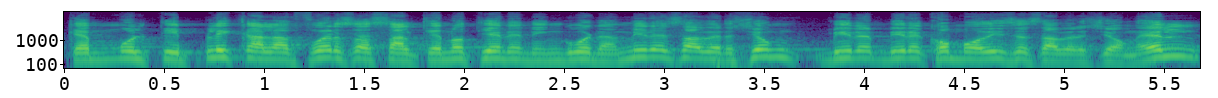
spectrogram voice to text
que multiplica las fuerzas al que no tiene ninguna, mire esa versión, mire, mire cómo dice esa versión. Él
